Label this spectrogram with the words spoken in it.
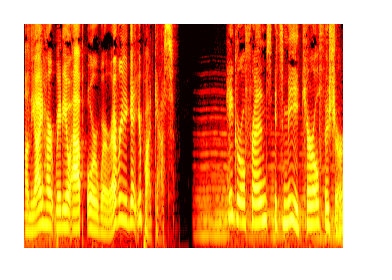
on the iHeartRadio app or wherever you get your podcasts. Hey, girlfriends, it's me, Carol Fisher,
